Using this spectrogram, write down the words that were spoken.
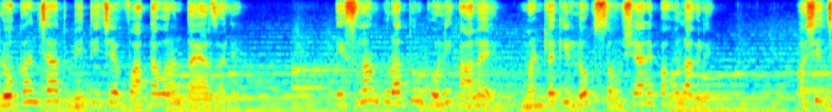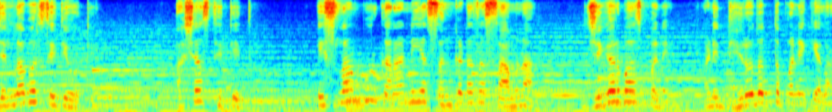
लोकांच्यात भीतीचे वातावरण तयार झाले. इस्लामपुरातून कोणी आलंय म्हटलं की लोक संशयाने पाहू लागले. अशी जिल्हाभर स्थिती होती. अशा स्थितीत इस्लामपूरकरांनी या संकटाचा सामना जिगरबाजपणे आणि धीरोदत्तपणे केला.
